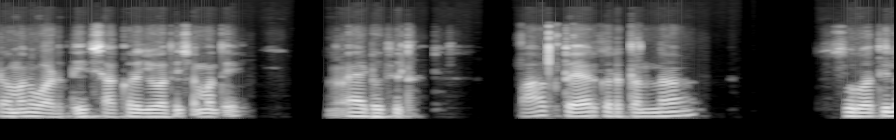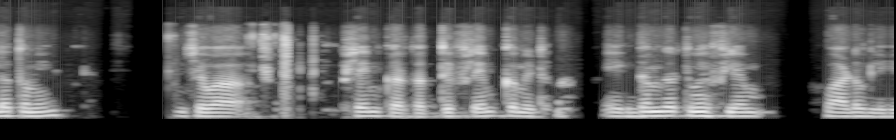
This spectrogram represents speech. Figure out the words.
प्रमाण वाढते. साखर जेव्हा त्याच्यामध्ये ॲड होते पाक तयार करताना सुरुवातीला तुम्ही जेव्हा फ्लेम करतात ते फ्लेम कमी ठेवा एकदम जर तुम्ही फ्लेम वाढवली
